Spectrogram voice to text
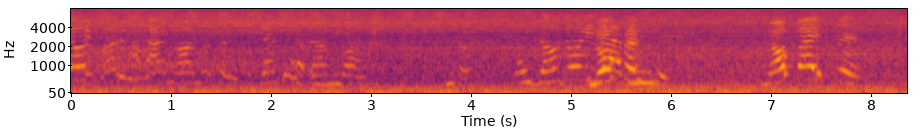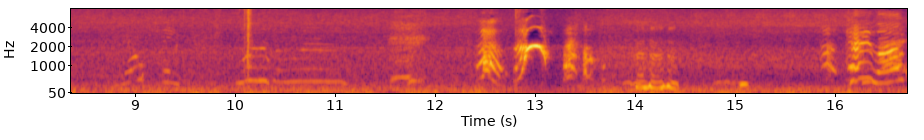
No faces. No faces. No faces. Oh. Caleb,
